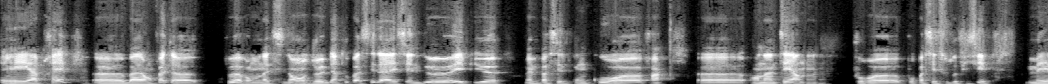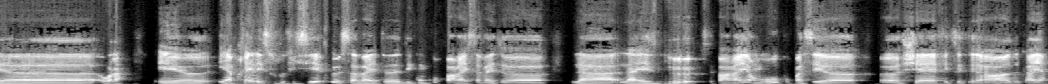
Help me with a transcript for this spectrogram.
Et après, euh, bah, en fait, euh, peu avant mon accident, je devais bientôt passer la SN2 et puis même passer le concours, enfin, en interne pour pour passer sous-officier. Mais voilà. Et, et après, les sous-officiers, eux, ça va être des concours pareils. Ça va être la, la S2, c'est pareil, en gros, pour passer euh, euh, chef, etc., de carrière.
